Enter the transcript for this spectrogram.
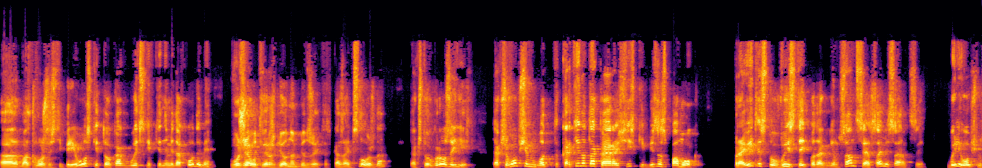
э, возможности перевозки, то как будет с нефтяными доходами в уже утвержденном бюджете, сказать сложно. Так что угроза есть. Так что, в общем, вот картина такая. Российский бизнес помог правительству выстоять под огнем санкций, а сами санкции были, в общем,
